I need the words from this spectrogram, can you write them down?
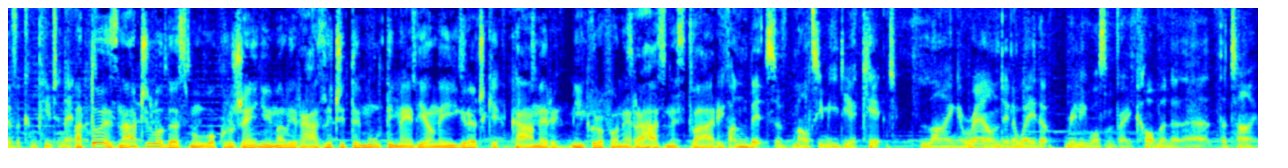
over computer A to je značilo da smo u okruženju imali različite multimedijalne igračke, kamere, mikrofone, razne stvari. Fun bits of multimedia multimedia kit. Lying around in a way that really wasn't very common at, at the time.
